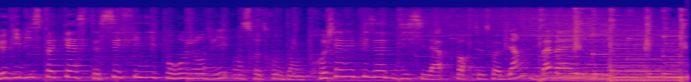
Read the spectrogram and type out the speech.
YogiBiz Podcast, c'est fini pour aujourd'hui. On se retrouve dans le prochain épisode. D'ici là, porte-toi bien. Bye bye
